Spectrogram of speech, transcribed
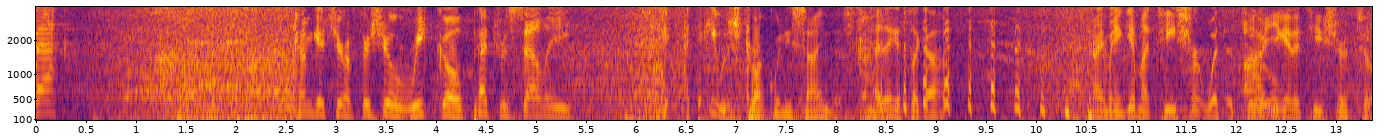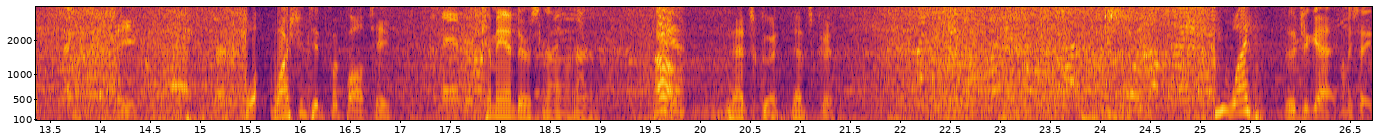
Back. Come get your official Rico Petrocelli. I think he was drunk when he signed this. Stuff. I think it's like a. I mean, give him a T-shirt with it too. All right, you get a T-shirt too. There you go. Wa- Washington football team. Commanders now. Yeah. Oh, that's good. That's good. You what? Who'd you get? Let me see.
